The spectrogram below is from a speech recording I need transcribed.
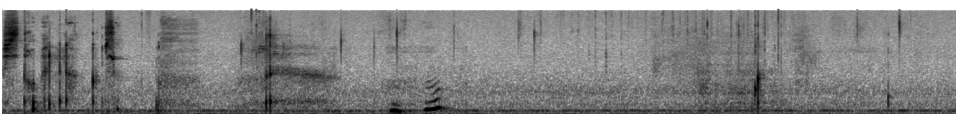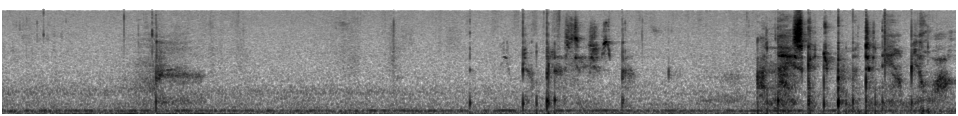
Je suis trop belle là, comme ça. Mhm. Bien placé, j'espère. Ah, est-ce que tu peux me donner un miroir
